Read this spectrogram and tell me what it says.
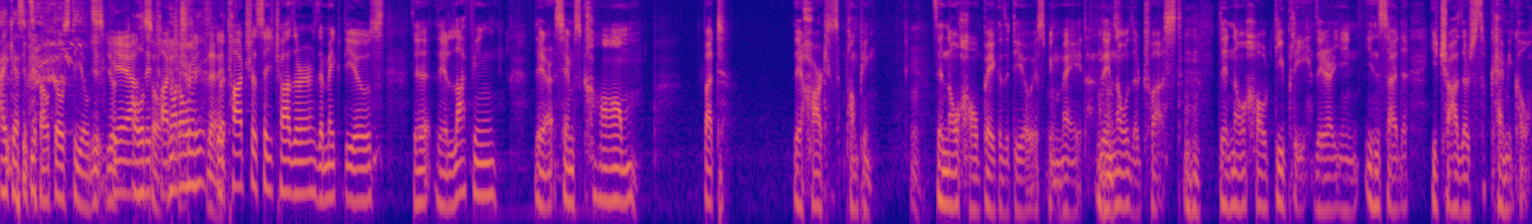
I guess it's about those deals. You're- yeah, also, they touch, not only that. they touch each other, they make deals, they they're laughing, they are seems calm, but their heart is pumping. Hmm. They know how big the deal is being hmm. made. They hmm. know the trust. They know how deeply they are in inside each other's chemical.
